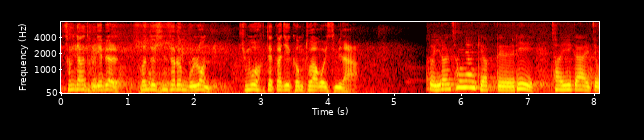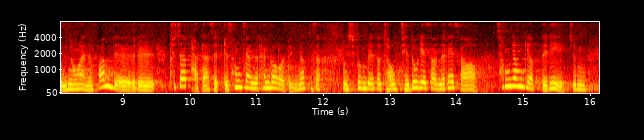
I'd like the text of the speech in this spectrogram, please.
성장 단계별 펀드 신설은 물론 규모 확대까지 검토하고 있습니다. 또 이런 청년 기업들이 저희가 이제 운용하는 펀드를 투자 받아서 이렇게 성장을 한 거거든요. 그래서 농식품부에서 더욱 제도 개선을 해서 청년 기업들이 좀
